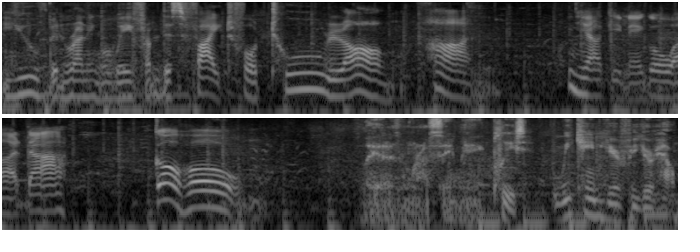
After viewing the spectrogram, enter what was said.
You've been running away from this fight for too long, Han. Yakine go wada. Go home. Leia doesn't want to see me. Please, we came here for your help.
